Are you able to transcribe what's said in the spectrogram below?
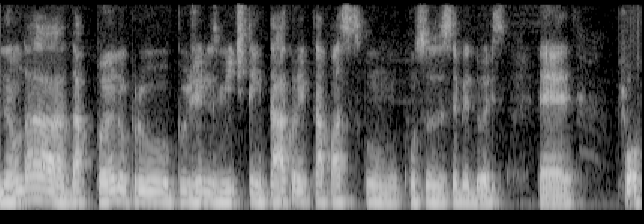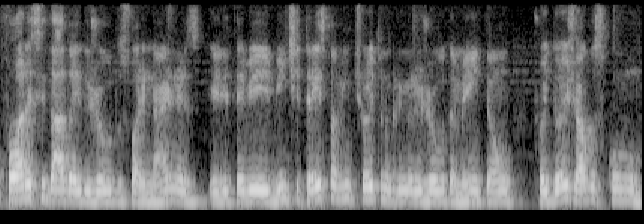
não dá, dá pano pro, pro Gene Smith tentar conectar passes com, com seus recebedores. É, Fora esse dado aí do jogo dos 49ers, ele teve 23 para 28 no primeiro jogo também, então foi dois jogos com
